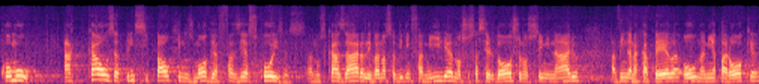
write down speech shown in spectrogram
como a causa principal que nos move a fazer as coisas, a nos casar, a levar nossa vida em família, nosso sacerdócio, nosso seminário, a vinda na capela ou na minha paróquia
